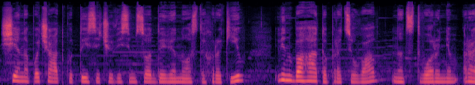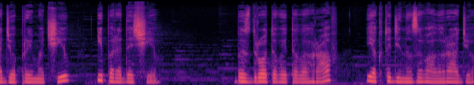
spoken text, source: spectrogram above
Ще на початку 1890-х років він багато працював над створенням радіоприймачів і передачів. Бездротовий телеграф, як тоді називали радіо,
